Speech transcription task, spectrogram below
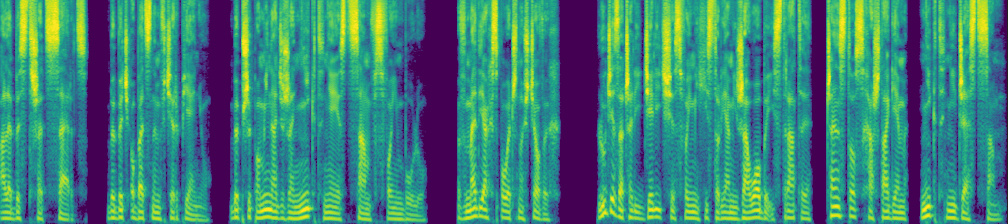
ale by strzec serc, by być obecnym w cierpieniu, by przypominać, że nikt nie jest sam w swoim bólu. W mediach społecznościowych ludzie zaczęli dzielić się swoimi historiami żałoby i straty, często z hashtagiem nikt nie jest sam.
